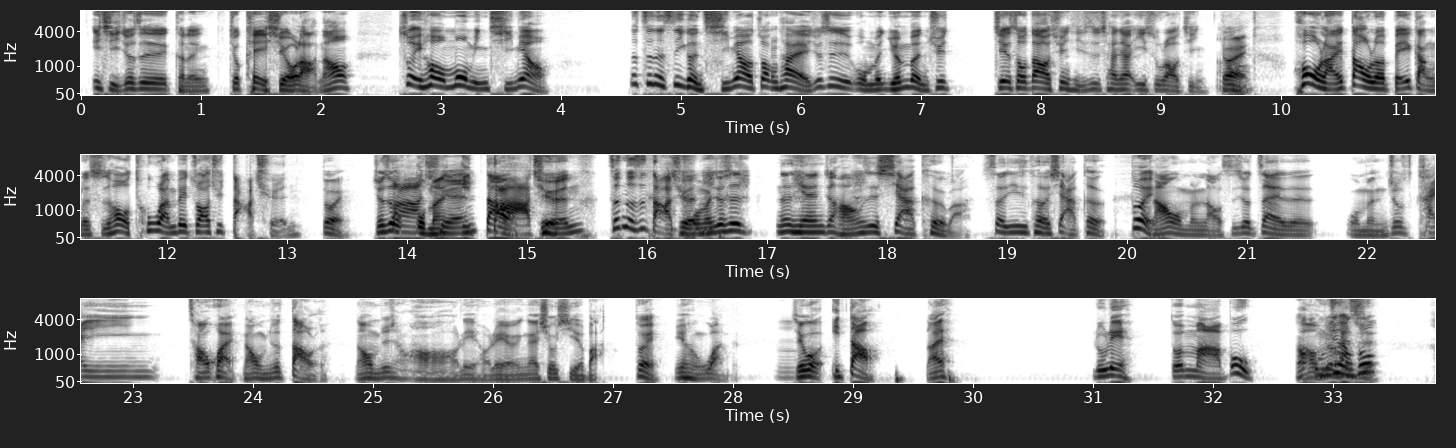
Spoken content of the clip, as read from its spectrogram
一起，就是可能就可以修啦。然后最后莫名其妙，那真的是一个很奇妙的状态、就是我们原本去接收到讯息是参加艺术绕境，对。后来到了北港的时候，突然被抓去打拳，对，就是我们一到，打拳真的是打拳，我们就是那天就好像是下课吧，设计课下课，对然后我们老师就载着我们就开超快，然后我们就到了，然后我们就想，哦，好累好累，应该休息了吧，对因为很晚的。嗯结果一到，来入列蹲马步，然后我们就想说。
